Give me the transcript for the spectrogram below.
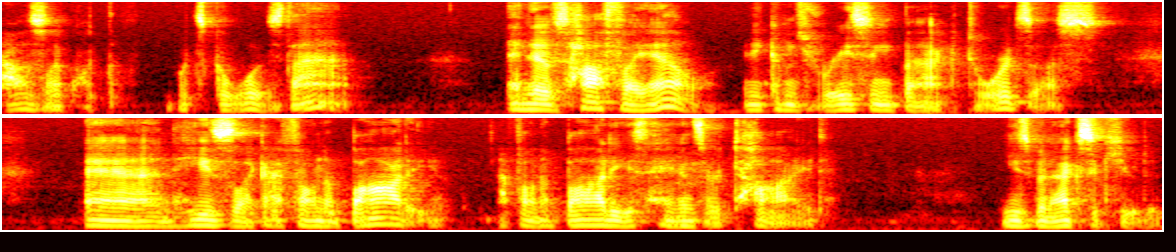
I was like, what the, what's what was that? And it was Rafael. And he comes racing back towards us. And he's like, I found a body. I found a body. His hands are tied. He's been executed.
